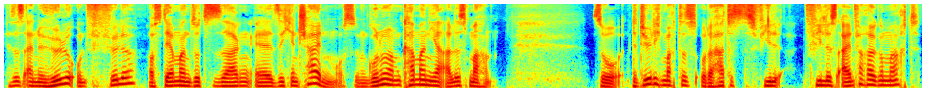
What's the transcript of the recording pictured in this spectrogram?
es ist eine Hülle und Fülle, aus der man sozusagen äh, sich entscheiden muss. Im Grunde genommen kann man ja alles machen. So, natürlich macht es oder hat es das viel, vieles einfacher gemacht,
